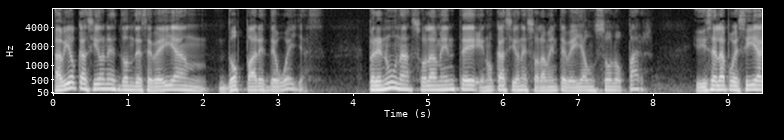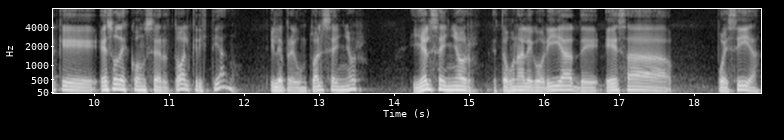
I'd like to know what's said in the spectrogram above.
había ocasiones donde se veían dos pares de huellas, pero en una solamente, en ocasiones solamente veía un solo par. Y dice la poesía que eso desconcertó al cristiano y le preguntó al Señor. Y el Señor, esto es una alegoría de esa poesía,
